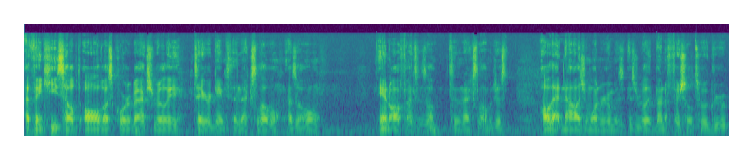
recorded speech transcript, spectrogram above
I think he's helped all of us quarterbacks really take our game to the next level as a whole, and offenses up to the next level. Just all that knowledge in one room is, is really beneficial to a group.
